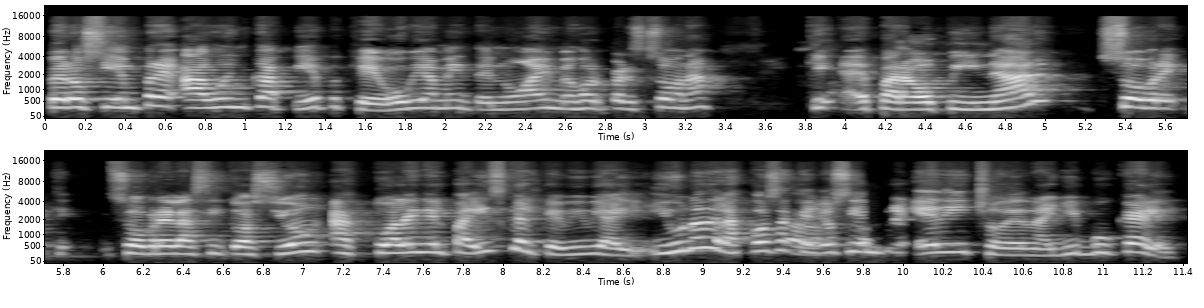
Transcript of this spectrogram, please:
pero siempre hago hincapié porque obviamente no hay mejor persona que, eh, para opinar sobre, sobre la situación actual en el país que el que vive ahí. Y una de las cosas que yo siempre he dicho de Nayib Bukele,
